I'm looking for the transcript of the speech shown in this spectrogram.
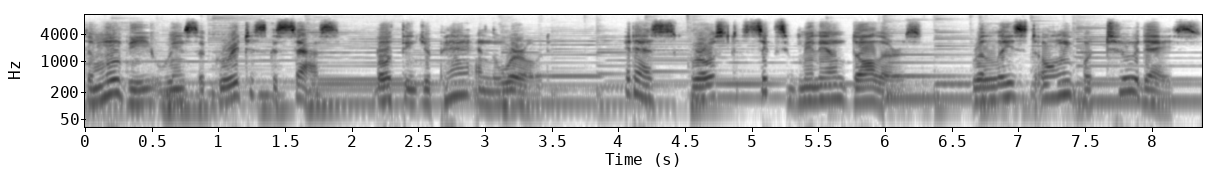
The movie wins a great success both in Japan and the world. It has grossed $6 million, released only for two days.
